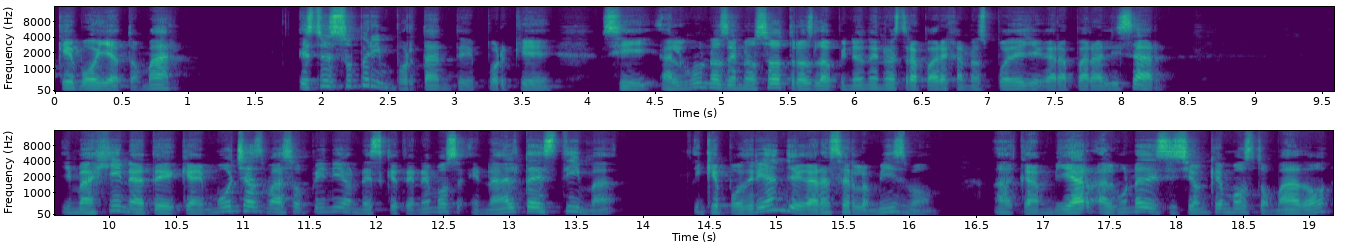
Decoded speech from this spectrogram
que voy a tomar? Esto es súper importante porque si algunos de nosotros la opinión de nuestra pareja nos puede llegar a paralizar, imagínate que hay muchas más opiniones que tenemos en alta estima y que podrían llegar a ser lo mismo, a cambiar alguna decisión que hemos tomado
